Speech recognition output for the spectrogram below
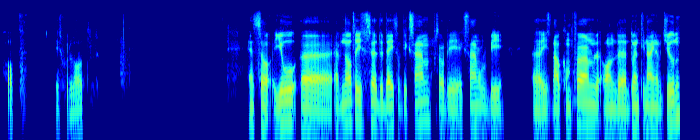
hope this will load. And so you uh, have noticed uh, the dates of the exam. So the exam will be uh, is now confirmed on the 29th of June.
